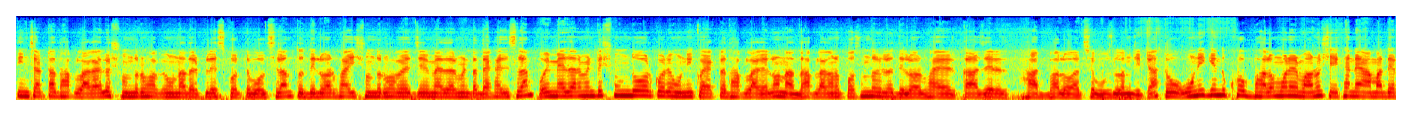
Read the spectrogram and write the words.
তিন চারটা ধাপ লাগাইলো, সুন্দরভাবে ওনাদের প্লেস করতে বলছিলাম। তো দিলওয়ার ভাই সুন্দরভাবে যে মেজারমেন্টটা দেখা দিয়েছিলাম ওই মেজারমেন্টে সুন্দর করে উনি কয়েকটা ধাপ লাগাইলো না, ধাপ লাগানো পছন্দ হলো দিলওয়ার ভাইয়ের কাজের হাত ভালো আছে, বুঝলাম যেটা। তো উনি কিন্তু খুব ভালো মনের মানুষ, এখানে আমাদের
